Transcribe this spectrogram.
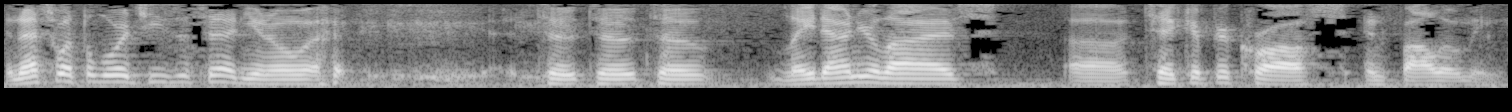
And that's what the Lord Jesus said, you know, to to to lay down your lives, uh, take up your cross and follow me.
